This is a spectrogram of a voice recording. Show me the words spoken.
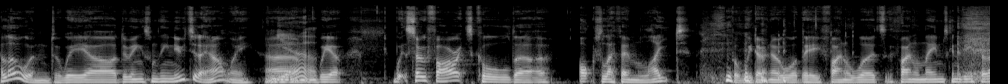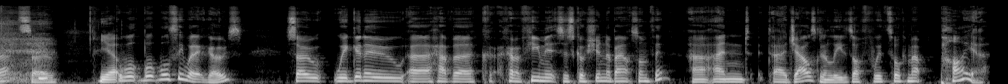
Hello, and we are doing something new today, aren't we? Um, Yeah. We are. So far, it's called uh, Octal FM Lite, but we don't know what the final words, the final name's going to be for that. So Yeah. we'll, we'll we'll see where it goes. So we're going to uh, have a of a few minutes discussion about something, uh, and uh, Jal's going to lead us off with talking about Pyre.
